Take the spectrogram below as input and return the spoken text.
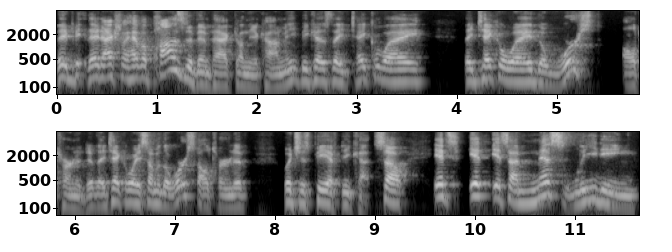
they'd, they'd actually have a positive impact on the economy because they take away they take away the worst alternative. They take away some of the worst alternative, which is PFD cuts. So it's it, it's a misleading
